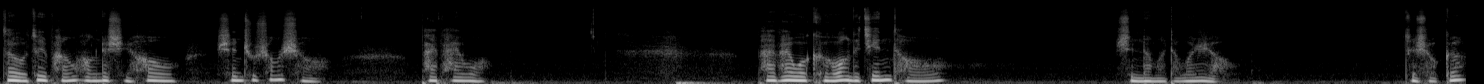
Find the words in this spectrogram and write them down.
在我最彷徨的时候，伸出双手。拍拍我，拍拍我渴望的肩头，是那么的温柔。这首歌，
